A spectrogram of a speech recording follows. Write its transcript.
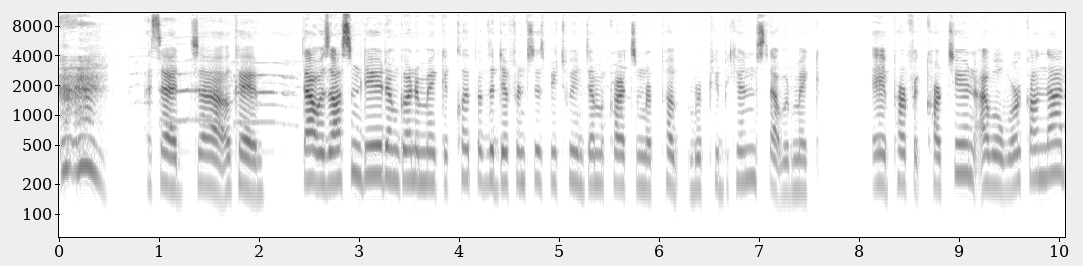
I said, uh, okay, that was awesome, dude. I'm going to make a clip of the differences between Democrats and Repu- Republicans. That would make a perfect cartoon. I will work on that.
